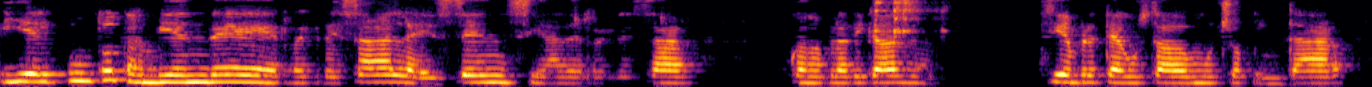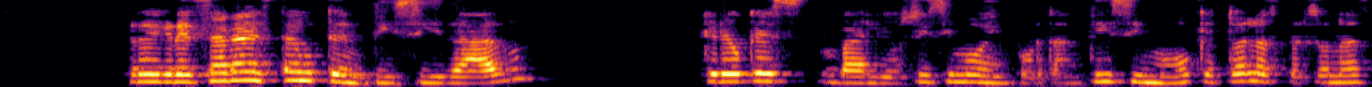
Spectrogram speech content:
y el punto también de regresar a la esencia, de regresar, cuando platicabas, siempre te ha gustado mucho pintar, regresar a esta autenticidad, creo que es valiosísimo e importantísimo que todas las personas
